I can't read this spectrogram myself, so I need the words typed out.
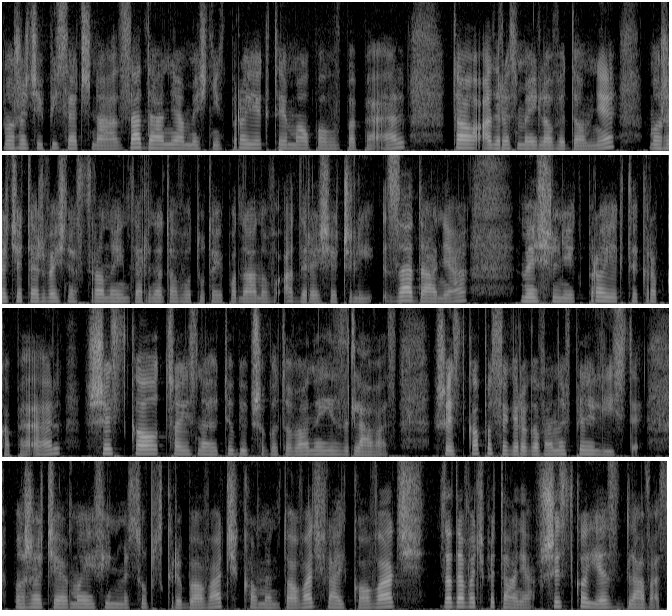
możecie pisać na zadania myślnik projekty to adres mailowy do mnie. Możecie też wejść na stronę internetową tutaj podano w adresie, czyli zadania myślnik projekty.pl. Wszystko, co jest na YouTubie przygotowane, jest dla Was. Wszystko posegregowane w playlisty. Możecie moje filmy subskrybować, komentować, lajkować, zadawać pytania. Wszystko jest dla Was.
